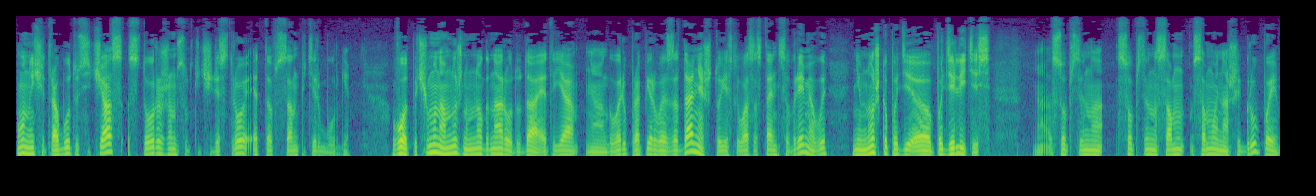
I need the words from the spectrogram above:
он ищет работу сейчас сторожем сутки через строй. Это в Санкт-Петербурге. Вот, почему нам нужно много народу. Да, это я э, говорю про первое задание, что если у вас останется время, вы немножко поде э, поделитесь Э, собственно, собственно сам, самой нашей группой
